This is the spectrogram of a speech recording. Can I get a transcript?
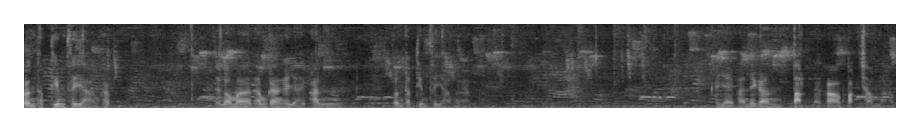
ต้นทับทิมสยามครับ เดี๋ยวเรามาทำการขยายพันธุ์ต้นทับทิมสยามนะครับ ขยายพันธุ์ด้วยการตัดแล้วก็ปักชำนะครับ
